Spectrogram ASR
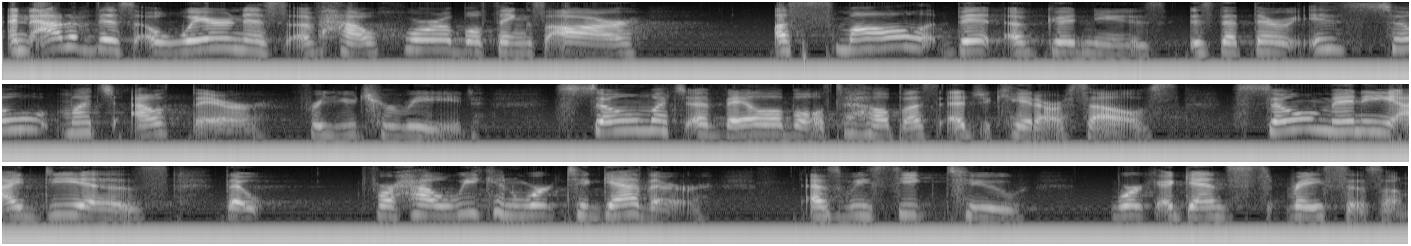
And out of this awareness of how horrible things are, a small bit of good news is that there is so much out there for you to read, so much available to help us educate ourselves, so many ideas that for how we can work together as we seek to work against racism.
